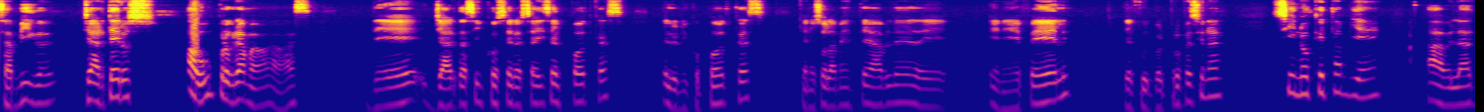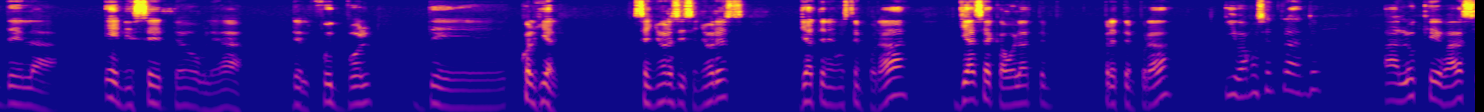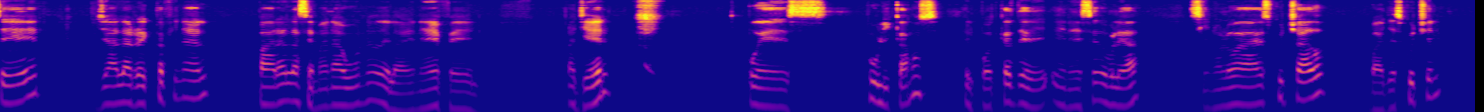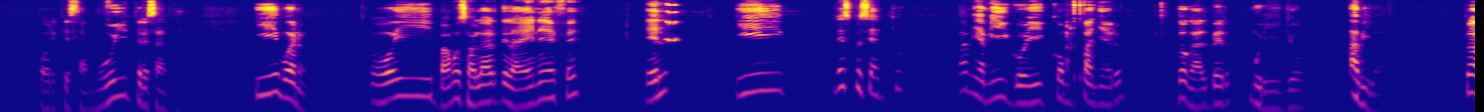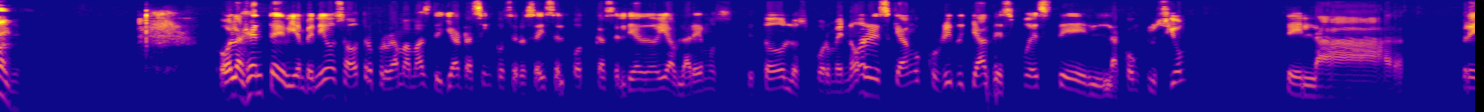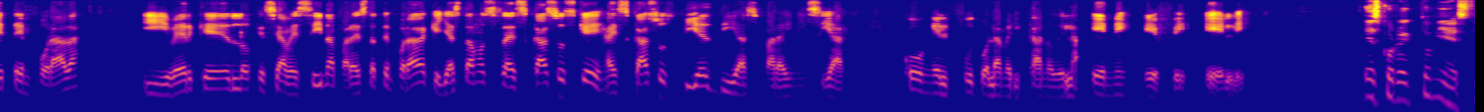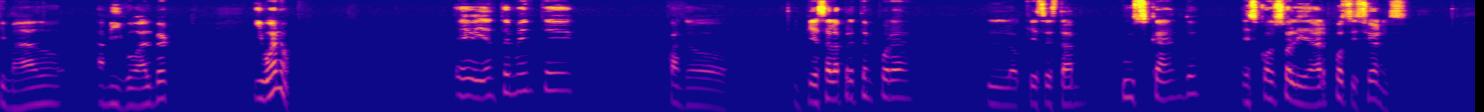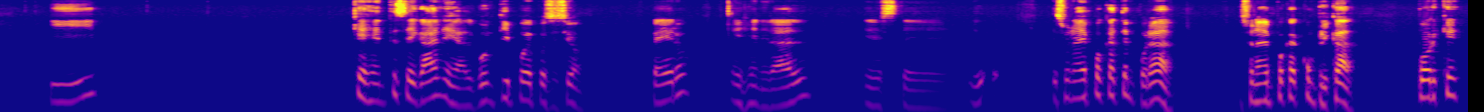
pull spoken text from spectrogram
mis amigos yarderos, a un programa más de Yarda 506, el podcast, el único podcast que no solamente habla de NFL, del fútbol profesional, sino que también habla de la NCAA, del fútbol de colegial. Señoras y señores, ya tenemos temporada, ya se acabó la pretemporada y vamos entrando a lo que va a ser ya la recta final para la semana 1 de la NFL. Ayer, pues, publicamos el podcast de NSAA. Si no lo ha escuchado, vaya escúchelo, porque está muy interesante. Y bueno, hoy vamos a hablar de la NFL y les presento a mi amigo y compañero, don Albert Murillo Ávila. Hola gente, bienvenidos a otro programa más de Yarda 506, el podcast. El día de hoy hablaremos de todos los pormenores que han ocurrido ya después de la conclusión de la pretemporada y ver qué es lo que se avecina para esta temporada, que ya estamos a escasos que a escasos 10 días para iniciar con el fútbol americano de la NFL. Es correcto, mi estimado amigo Albert. Y bueno, evidentemente, cuando empieza la pretemporada, lo que se está buscando es consolidar posiciones. Y que gente se gane algún tipo de posición. Pero en general, este es una época temporada. Es una época complicada porque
